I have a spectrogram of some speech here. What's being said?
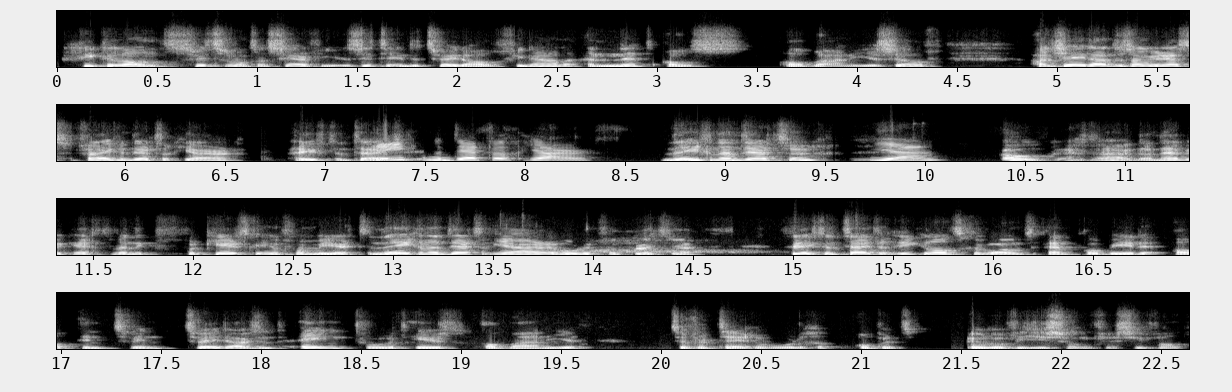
Griekenland, Zwitserland en Servië zitten in de tweede halve finale en net als Albanië zelf. Angela, de zangeres, 35 jaar, heeft een tijdje... 39 jaar. 39? Ja. Oh, echt. Dan heb ik echt, ben ik verkeerd geïnformeerd. 39 jaar hoorde ik van Katja. Ze heeft een tijd in Griekenland gewoond en probeerde al in twin- 2001 voor het eerst Albanië te vertegenwoordigen op het Eurovisie Songfestival.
